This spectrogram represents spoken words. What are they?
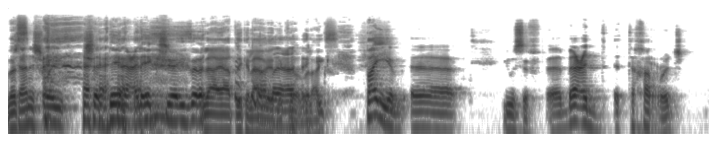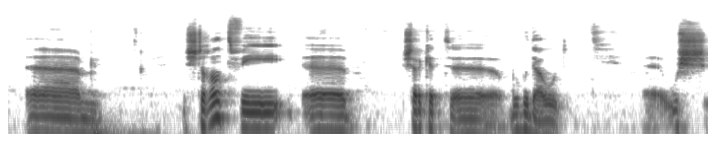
بس- عشان شوي شدينا عليك شوي. زود لا يعطيك العافية الله. بالعكس. طيب آه، يوسف آه، بعد التخرج اشتغلت في آه، شركة آه، أبو داود. آه، وش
